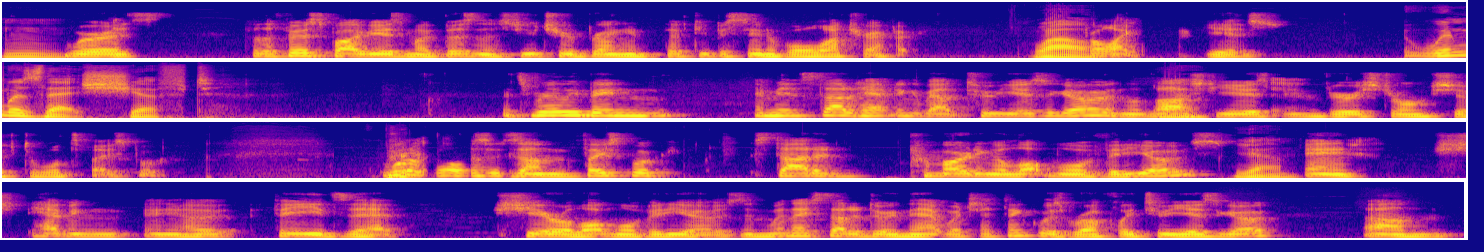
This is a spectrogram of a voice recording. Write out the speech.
Mm. Whereas for the first five years of my business, YouTube brought in 50% of all our traffic. Wow. For like years. When was that shift? It's really been I mean, it started happening about two years ago, and the last yeah. year has been a very strong shift towards Facebook. What it was is um, Facebook started promoting a lot more videos, yeah, and sh- having you know feeds that share a lot more videos. And when they started doing that, which I think was roughly two years ago, um,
